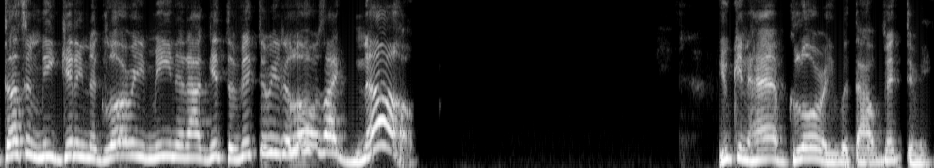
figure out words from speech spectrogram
doesn't me getting the glory mean that I get the victory? The Lord was like, no. You can have glory without victory.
